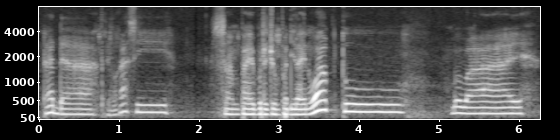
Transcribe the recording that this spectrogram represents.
Dadah, terima kasih. Sampai berjumpa di lain waktu. Bye bye.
